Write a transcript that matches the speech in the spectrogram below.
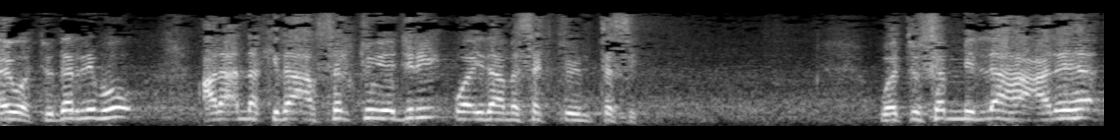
أيوة تدربه على أنك إذا أرسلته يجري وإذا مسكته يمتسك. وتسمي الله عليها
